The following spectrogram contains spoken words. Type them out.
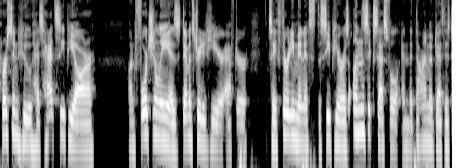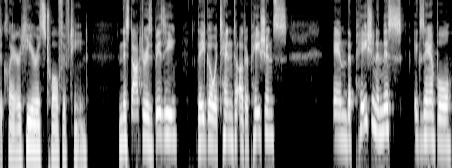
person who has had CPR, unfortunately, as demonstrated here, after say 30 minutes, the CPR is unsuccessful and the time of death is declared. Here it's 1215. And this doctor is busy. They go attend to other patients. And the patient in this example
